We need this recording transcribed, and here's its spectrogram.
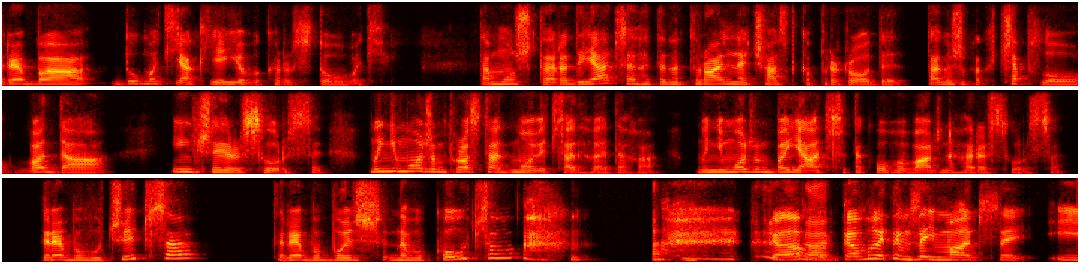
трэба думаць як яе выкарыстоўваць. Таму што радыяцыя гэта натуральная частка прыроды так же как цяпло вода іншыя ресурсы мы не можемм просто адмовіцца ад гэтага. Мы не можемм баяцца такого важнага ресурса трэба вучыцца трэба больш навукоўцаў каб, Так. каб гэтым займацца і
